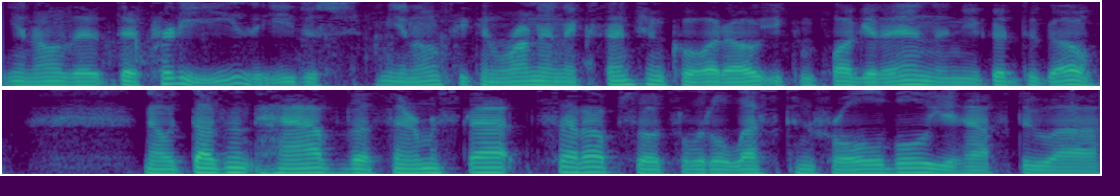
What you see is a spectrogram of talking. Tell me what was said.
you know, they're, they're pretty easy. You just, you know, if you can run an extension cord out, you can plug it in and you're good to go. Now it doesn't have the thermostat set up, so it's a little less controllable. You have to uh,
